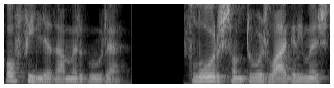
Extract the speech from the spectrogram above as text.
ó filha da amargura. Flores são tuas lágrimas,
